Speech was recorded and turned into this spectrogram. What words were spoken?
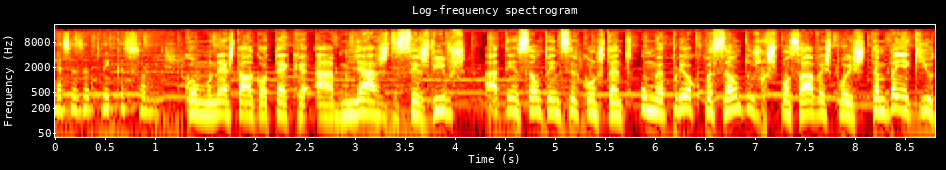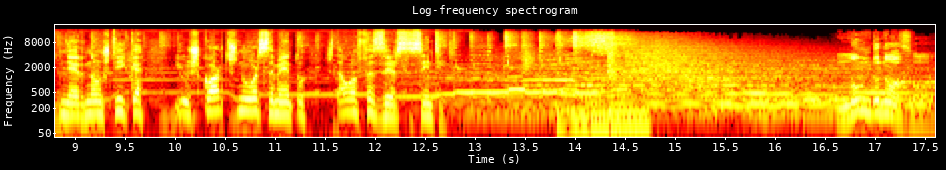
essas aplicações. Como nesta algoteca há milhares de seres vivos, a atenção tem de ser constante, uma preocupação dos responsáveis, pois também aqui o dinheiro não estica e os cortes no orçamento estão a fazer-se sentir. Mundo Novo,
